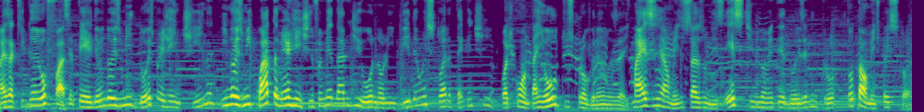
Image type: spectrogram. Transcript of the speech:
mas aqui ganhou fácil. Ele perdeu em 2002 para Argentina, e em 2004 também a Argentina foi medalha de ouro na Olimpíada, é uma história até que a gente pode contar em outros programas aí. Mas realmente os Estados Unidos, esse time de 92 ele entrou totalmente para a história.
